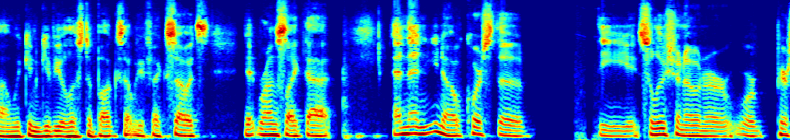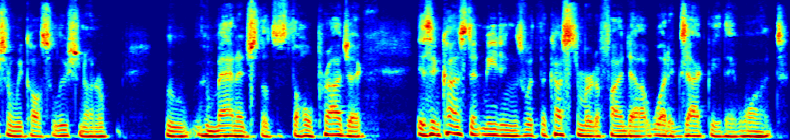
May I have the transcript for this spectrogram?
uh, we can give you a list of bugs that we fixed. So it's it runs like that. And then you know, of course, the the solution owner or person we call solution owner who who managed the, the whole project is in constant meetings with the customer to find out what exactly they want.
